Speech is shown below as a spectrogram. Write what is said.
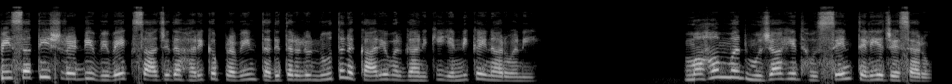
P. Satish Reddy Vivek Sajida Harika Praveen తదితరులు నూతన కార్యవర్గానికి ఎన్నికైనారు అని మహమ్మద్ ముజాహిద్ హుస్సేన్ తెలియజేశారు.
